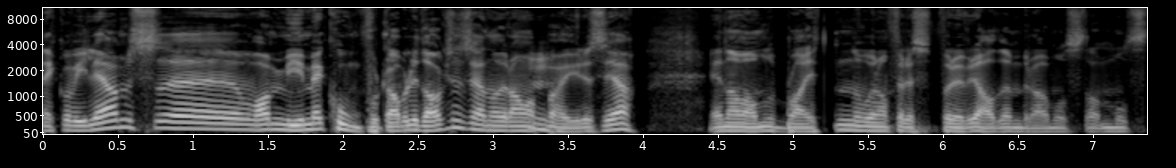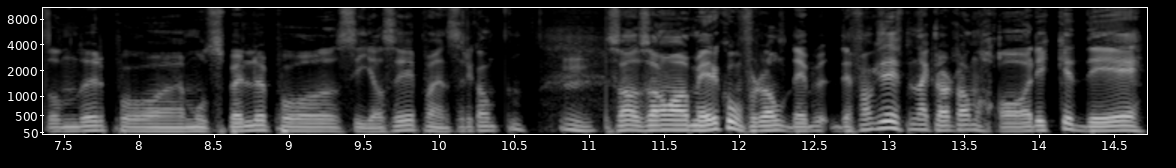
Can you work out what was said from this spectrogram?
Neko Williams eh, var mye mer komfortabel i dag, syns jeg, når han var på mm. høyresida enn han var mot Brighton, hvor han for, for øvrig hadde en bra motstand, motstander på eh, motspiller på sida si, på venstrekanten. Mm. Så, så, han var mer komfortabel defensivt, men det er klart han har ikke det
